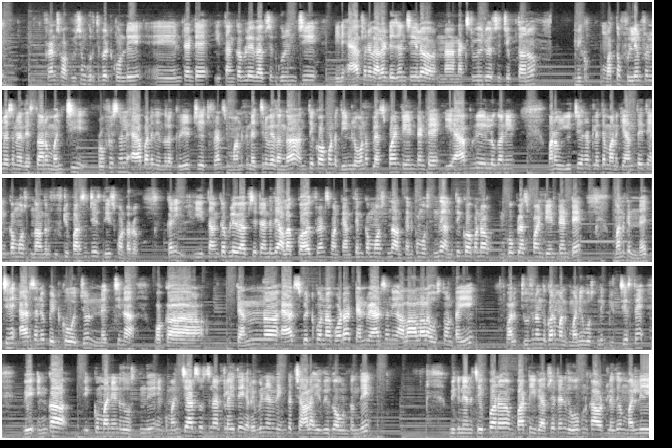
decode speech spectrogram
ఫ్రెండ్స్ ఒక విషయం గుర్తుపెట్టుకోండి. ఏంటంటే ఈ తంకబ్లే వెబ్సైట్ గురించి నేను యాప్స్ అనేవి ఎలా డిజైన్ చేయాలో నా నెక్స్ట్ వీడియోస్ చెప్తాను. మీకు మొత్తం ఫుల్ ఇన్ఫర్మేషన్ అనేది ఇస్తాను. మంచి ప్రొఫెషనల్ యాప్ అనేది ఇందులో క్రియేట్ చేయొచ్చు ఫ్రెండ్స్ మనకు నచ్చిన విధంగా అంతేకాకుండా దీనిలో ఉన్న ప్లస్ పాయింట్ ఏంటంటే ఈ యాప్లో కానీ మనం యూజ్ చేసినట్లయితే మనకి ఎంతైతే ఇన్కమ్ వస్తుందో అందులో ఫిఫ్టీ పర్సెంటేజ్ తీసుకుంటారు. కానీ ఈ తంకప్లే వెబ్సైట్ అనేది అలా కాదు ఫ్రెండ్స్ మనకి ఎంత ఇన్కమ్ వస్తుందో అంత ఇన్కమ్ వస్తుంది. అంతేకాకుండా ఇంకో ప్లస్ పాయింట్ ఏంటంటే మనకి నచ్చిన యాడ్స్ అనేవి పెట్టుకోవచ్చు. నచ్చిన ఒక టెన్ యాడ్స్ పెట్టుకున్నా కూడా టెన్ యాడ్స్ అని అలా అలా అలా వస్తుంటాయి. వాళ్ళకి చూసినందుకు కానీ మనకు మనీ వస్తుంది. క్లిక్ చేస్తే ఇంకా ఎక్కువ మనీ అనేది వస్తుంది. ఇంకా మంచి యాడ్స్ వచ్చినట్లయితే రెవెన్యూ అనేది ఇంకా చాలా హెవీగా ఉంటుంది. మీకు నేను చెప్పాను బట్ ఈ వెబ్సైట్ అనేది ఓపెన్ కావట్లేదు. మళ్ళీ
